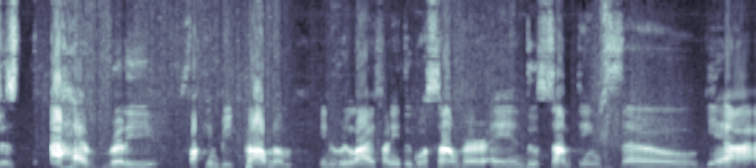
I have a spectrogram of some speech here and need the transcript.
just, I have really fucking big problem in real life. I need to go somewhere and do something. So yeah,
